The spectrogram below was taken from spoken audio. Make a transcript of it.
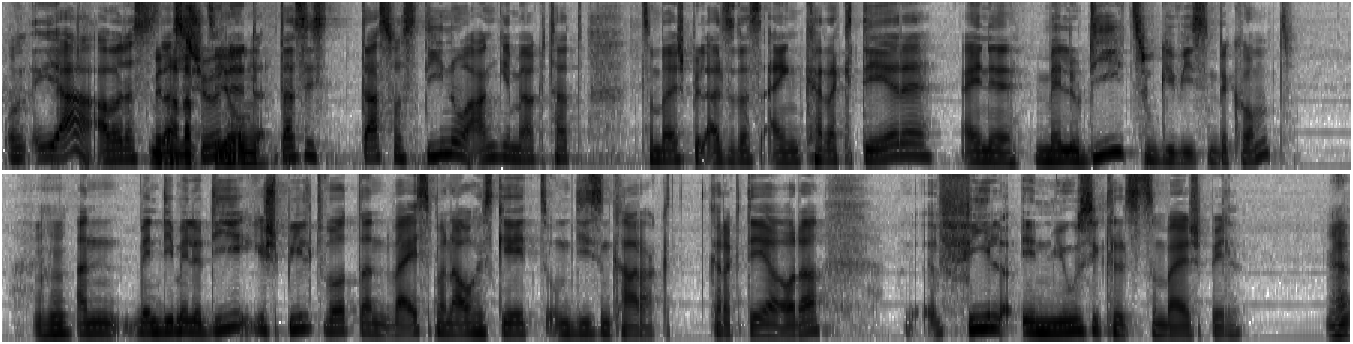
Und ja, aber das, Mit das. Schöne, das ist das, was Dino angemerkt hat, zum Beispiel, also dass ein Charaktere eine Melodie zugewiesen bekommt. Mhm. An, wenn die Melodie gespielt wird, dann weiß man auch, es geht um diesen Charak Charakter, oder? Viel in Musicals zum Beispiel, Ja.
